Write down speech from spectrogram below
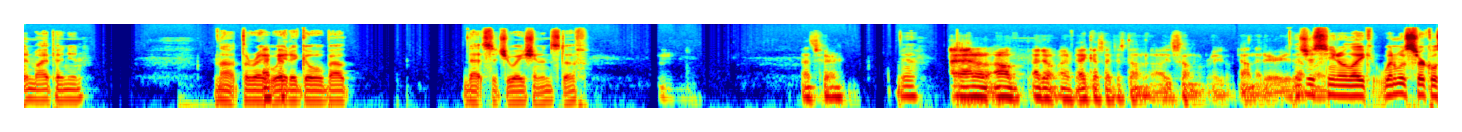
in my opinion. Not the right Okay. way to go about that situation and stuff. Mm-hmm. That's fair. Yeah. I, I don't. I don't. I don't. I, I guess I just don't know. I just don't really go down that area. It's that just much. you know like when was Circle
